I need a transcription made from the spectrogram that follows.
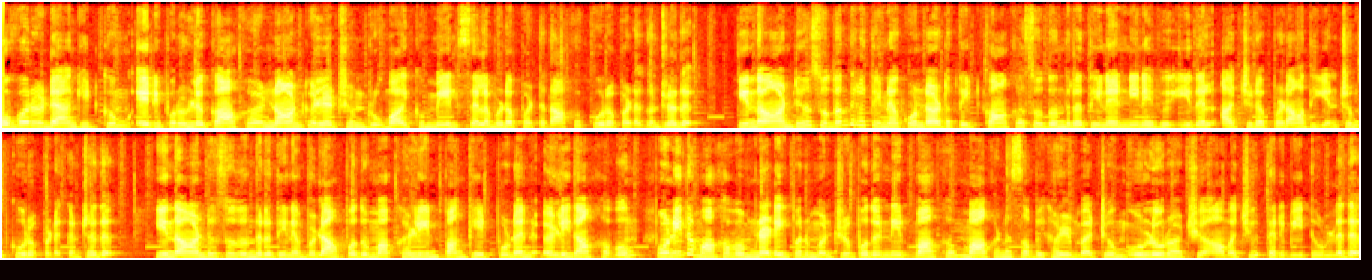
ஒவ்வொரு டேங்கிற்கும் எரிபொருளுக்காக நான்கு லட்சம் ரூபாய்க்கும் மேல் செலவிடப்பட்டதாக கூறப்படுகின்றது. இந்த ஆண்டு சுதந்திர தின கொண்டாட்டத்திற்காக சுதந்திர தின நினைவு இதழ் அச்சிடப்படாது என்றும் கூறப்படுகின்றது. இந்த ஆண்டு சுதந்திர தின விழா பொதுமக்களின் பங்கேற்புடன் எளிதாகவும் புனிதமாகவும் நடைபெறும் என்று பொது நிர்வாகம் மாகாண சபைகள் மற்றும் உள்ளூராட்சி அமைச்சு தெரிவித்துள்ளது.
